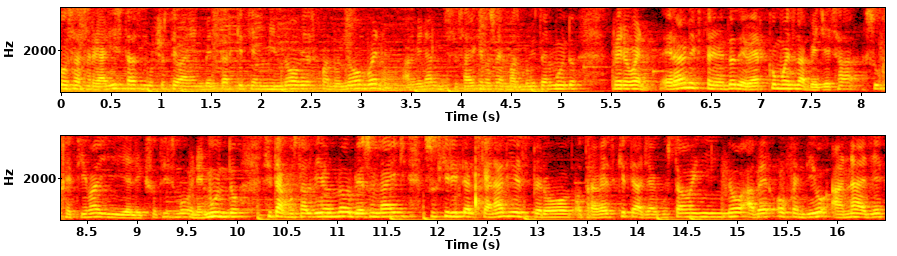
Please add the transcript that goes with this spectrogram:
cosas realistas, muchos te van a inventar que tienen mil novias, cuando no, bueno, al final se sabe que no soy el más bonito del mundo, pero bueno, era un experimento de ver cómo es la belleza subjetiva y el exotismo en el mundo. Si te ha gustado el video, no olvides un like, suscríbete al canal y espero otra vez que te haya gustado y no haber ofendido a nadie.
